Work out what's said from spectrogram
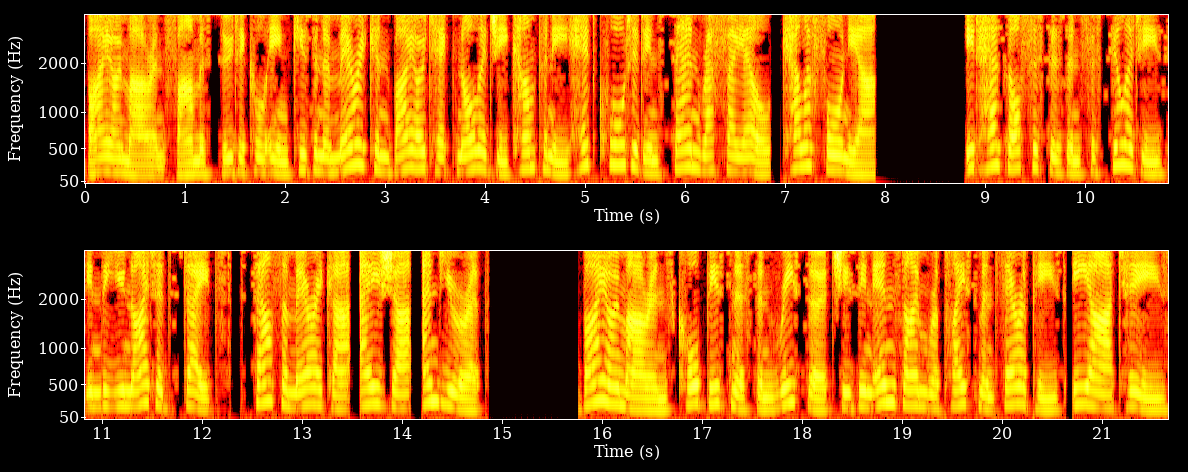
BioMarin Pharmaceutical Inc. is an American biotechnology company headquartered in San Rafael, California. It has offices and facilities in the United States, South America, Asia, and Europe. BioMarin's core business and research is in enzyme replacement therapies ERTs.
